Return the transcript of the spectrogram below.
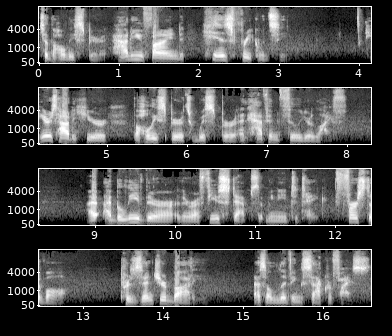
to the Holy Spirit? How do you find His frequency? Here's how to hear the Holy Spirit's whisper and have Him fill your life. I, I believe there are, there are a few steps that we need to take. First of all, present your body as a living sacrifice.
